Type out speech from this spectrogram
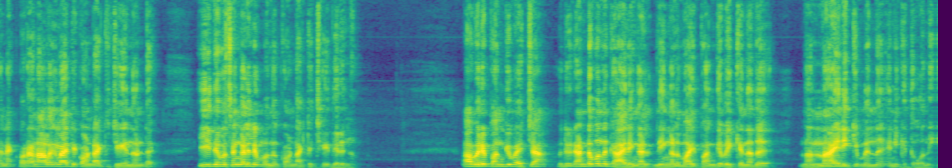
എന്നെ കുറേ നാളുകളായിട്ട് കോൺടാക്ട് ചെയ്യുന്നുണ്ട്. ഈ ദിവസങ്ങളിലും ഒന്ന് കോൺടാക്ട് ചെയ്തിരുന്നു. അവർ പങ്കുവെച്ച ഒരു രണ്ട് മൂന്ന് കാര്യങ്ങൾ നിങ്ങളുമായി പങ്കുവെക്കുന്നത് നന്നായിരിക്കുമെന്ന് എനിക്ക് തോന്നി.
